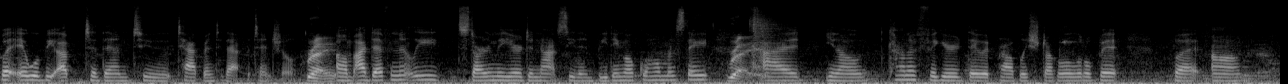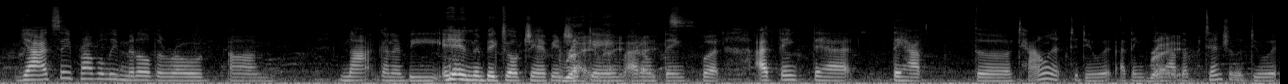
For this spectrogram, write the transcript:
but it will be up to them to tap into that potential. Right. Um, I definitely starting the year did not see them beating Oklahoma State. Right. I you know kind of figured they would probably struggle a little bit, but um, yeah, I'd say probably middle of the road. Um, not gonna be in the Big 12 championship Right, game, right, I don't right. think. But I think that they have the talent to do it. I think they have the potential to do it.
